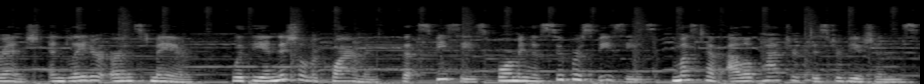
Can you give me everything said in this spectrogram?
Rensch and later Ernst Mayr, with the initial requirement that species forming a superspecies must have allopatric distributions.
